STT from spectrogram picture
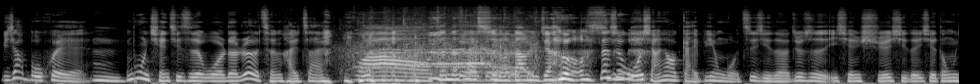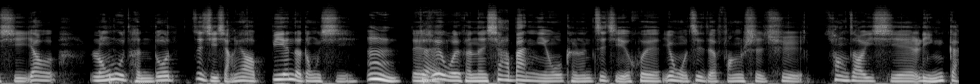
比较不会诶、嗯，目前其实我的热忱还在，哇哦，真的太适合当瑜伽老师。但是我想要改变我自己的，就是以前学习的一些东西，要融入很多自己想要编的东西。嗯，对，所以我可能下半年我可能自己会用我自己的方式去创造一些灵感。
